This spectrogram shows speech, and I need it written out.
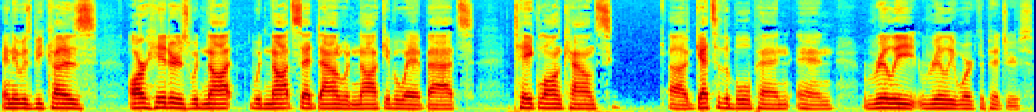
and it was because our hitters would not would not set down, would not give away at bats, take long counts, uh, get to the bullpen, and really really work the pitchers.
